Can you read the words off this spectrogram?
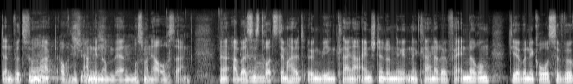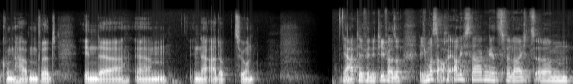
dann wird es vom ja, Markt auch nicht schwierig. angenommen werden, muss man ja auch sagen. Ne, aber genau. es ist genau. trotzdem halt irgendwie ein kleiner Einschnitt und eine, eine, kleinere Veränderung, die aber eine große Wirkung haben wird in der, ähm, in der Adoption. Ja, definitiv. Also ich muss auch ehrlich sagen, jetzt vielleicht ähm,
